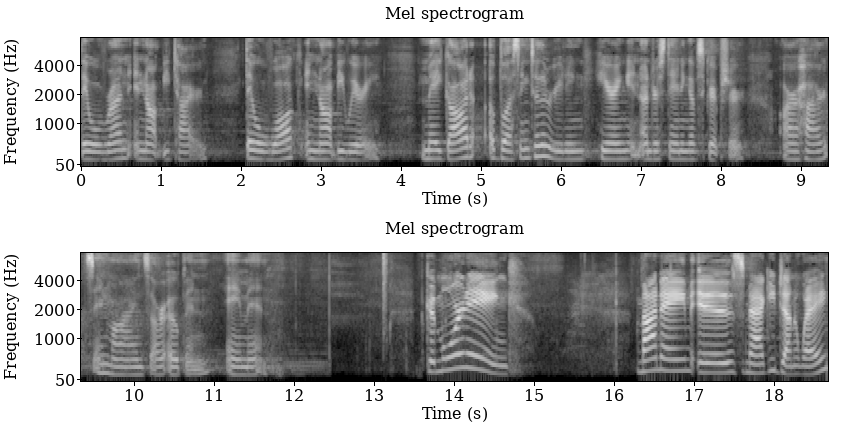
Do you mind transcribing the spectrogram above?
They will run and not be tired. They will walk and not be weary. May God a blessing to the reading, hearing, and understanding of Scripture. Our hearts and minds are open. Amen. Good morning. My name is Maggie Dunaway.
